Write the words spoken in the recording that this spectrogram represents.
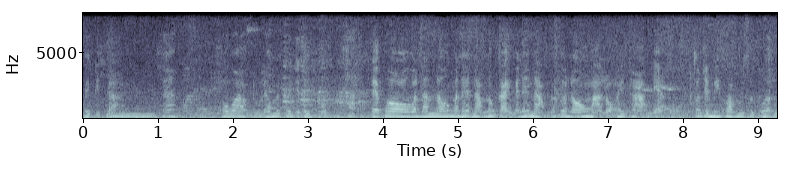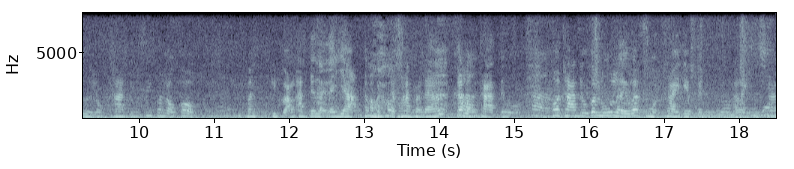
ไม่ติดอืตามมนะ เพราะว่าดูแล้วไม่ค่อยจะได้ผลค่ะ แต่พอวันนั้นน้องมาแนะนำน้องไก่มาแนะนำแล้วก็น้องมาลองให้ทานเนี่ย ก็จะมีความรู้สึกว่าเออลองทานดูซิเพราะเราก็มันผิดหวังอาจจะหลายๆอย่างถ้ามันจะผ่านมาแล้ว ก็ลองทานดู ค่ะพอทานดูก็รู้เลยว่าสมุนไพรเนี่ยเป็นอะไรที่ใช่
